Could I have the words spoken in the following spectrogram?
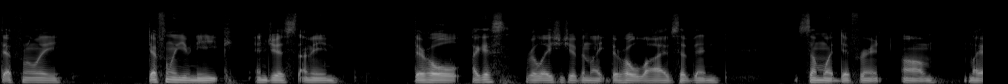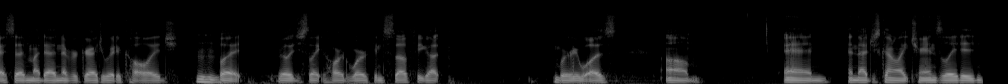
definitely definitely unique and just I mean their whole I guess relationship and like their whole lives have been somewhat different. Um like I said my dad never graduated college, Mm-hmm. but really just like hard work and stuff he got where he was. Um and and that just kind of like translated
